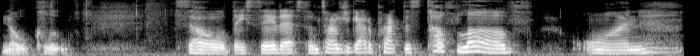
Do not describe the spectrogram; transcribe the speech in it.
no clue. So they say that sometimes you got to practice tough love on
